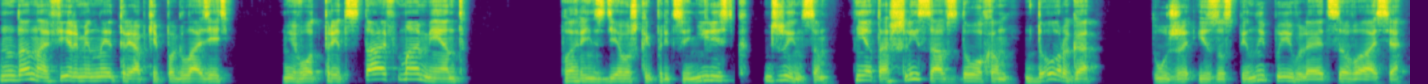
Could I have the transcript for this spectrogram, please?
да на фирменные тряпки поглазеть. И вот представь момент. Парень с девушкой приценились к джинсам и отошли со вздохом. Дорого. Тут же из-за спины появляется Вася.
